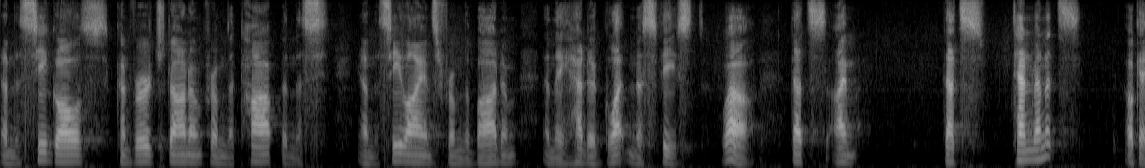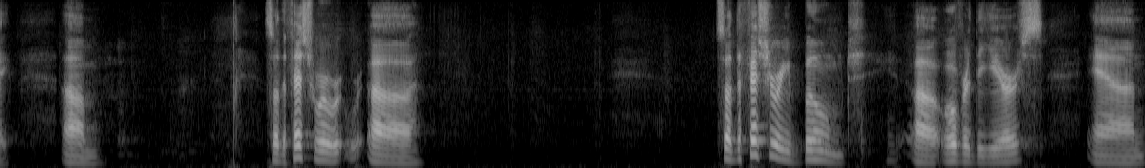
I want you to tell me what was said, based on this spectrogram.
And the seagulls converged on him from the top, and the, and the sea lions from the bottom, and they had a gluttonous feast. Wow, that's, I'm, that's 10 minutes? Okay. Um, so the fish were, uh, so the fishery boomed uh, over the years, and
